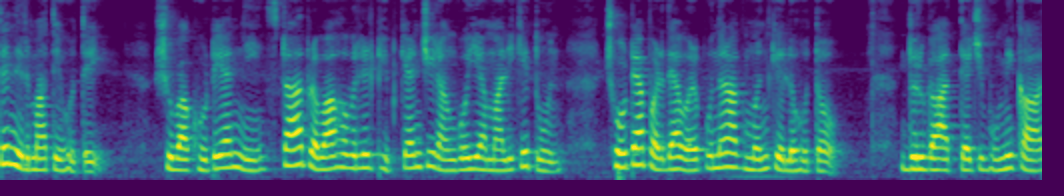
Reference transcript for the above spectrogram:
ते निर्माते होते. शुभा खोटे यांनी स्टार प्रवाहावरील ठिपक्यांची रांगोळी या मालिकेतून छोट्या पडद्यावर पुनरागमन केलं होतं. दुर्गा आत्याची भूमिका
